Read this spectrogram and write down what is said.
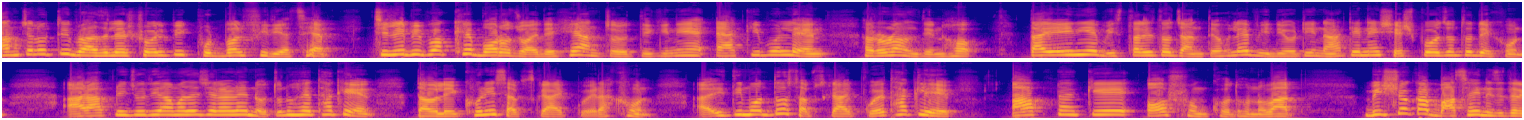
আঞ্চলতি ব্রাজিলের শৈল্পিক ফুটবল ফিরিয়েছে। চিলির বিপক্ষে বড় জয় দেখে আঞ্চলতিকে নিয়ে একই বললেন রোনালদিনহো। তাই এই নিয়ে বিস্তারিত জানতে হলে ভিডিওটি না টেনে শেষ পর্যন্ত দেখুন। আর আপনি যদি আমাদের চ্যানেলে নতুন হয়ে থাকেন, তাহলে এক্ষুনি সাবস্ক্রাইব করে রাখুন। আর ইতিমধ্যে সাবস্ক্রাইব করে থাকলে আপনাকে অসংখ্য ধন্যবাদ। বিশ্বকাপ বাছাই নিজেদের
